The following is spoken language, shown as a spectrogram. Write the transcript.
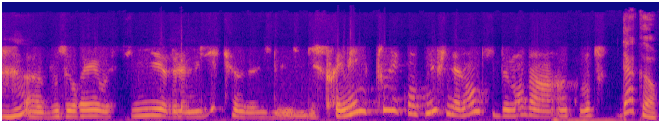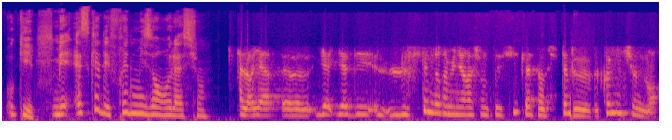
Mhm. Vous aurez aussi de la musique, du, du streaming, tous les contenus finalement qui demandent un, un compte. D'accord, ok. Mais est-ce qu'il y a des frais de mise en relation? Alors, il y a, euh, il y a- il y a des, le système de rémunération de ces sites, là, c'est un système de, de commissionnement.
